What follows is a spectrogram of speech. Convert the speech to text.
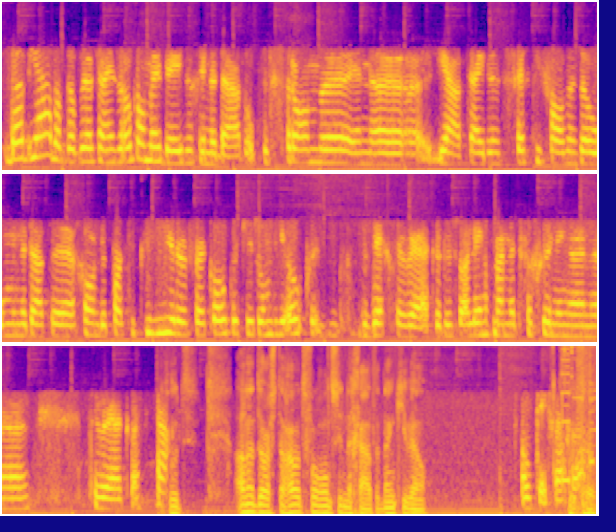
Dat, ja, dat, dat, daar zijn ze ook al mee bezig inderdaad. Op de stranden en uh, ja, tijdens festivals en zo. Om inderdaad uh, gewoon de particuliere verkopertjes om die ook de weg te werken. Dus alleen nog maar met vergunningen uh, te werken. Ja. Goed. Anne Dorsten houdt voor ons in de gaten. Dankjewel. Oké, okay, graag gedaan.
